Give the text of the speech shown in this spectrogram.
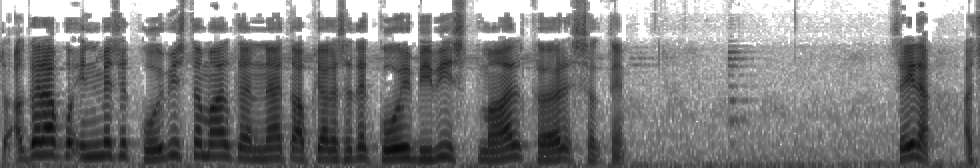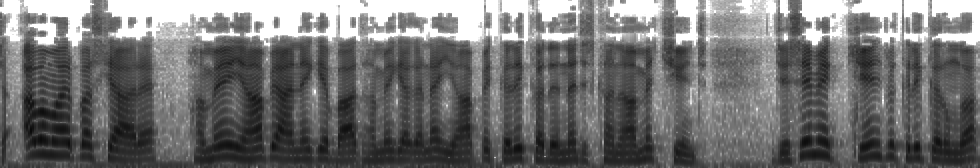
तो अगर आपको इनमें से कोई भी इस्तेमाल करना है तो आप क्या कर सकते हैं? कोई भी भी इस्तेमाल कर सकते हैं। सही ना? अच्छा अब हमारे पास क्या आ रहा है? हमें यहाँ पे आने के बाद हमें क्या करना है? यहाँ पे क्लिक कर देना है, जिसका नाम है चेंज जैसे मैं चेंज पे क्लिक करूँगा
